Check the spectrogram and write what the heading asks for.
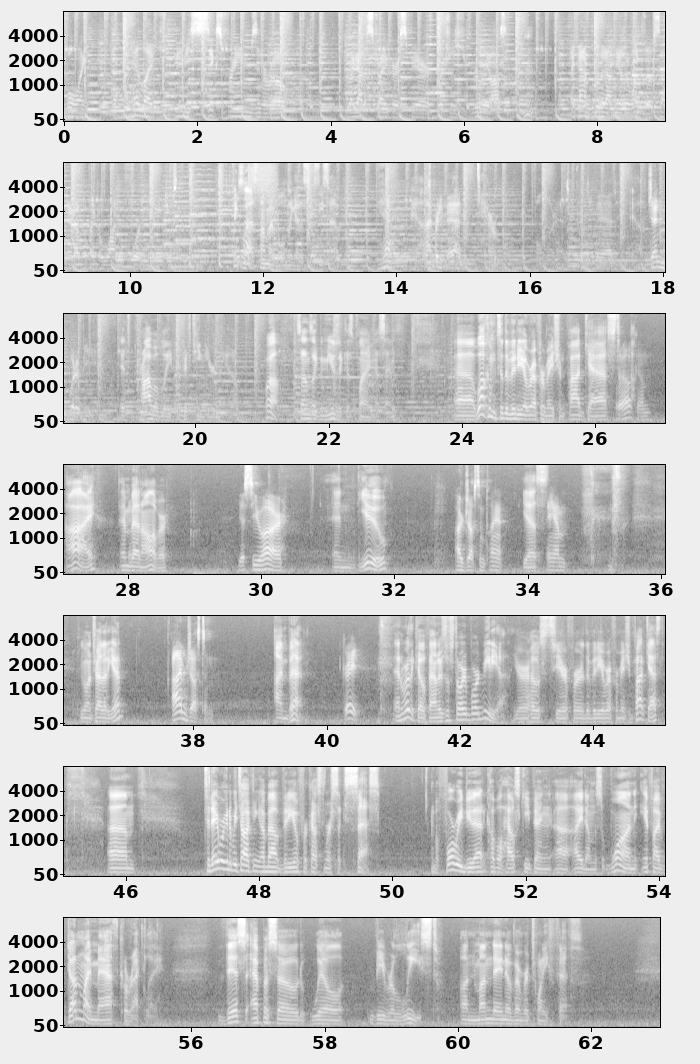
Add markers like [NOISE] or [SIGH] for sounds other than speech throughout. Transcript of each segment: go bowling. I had like maybe six frames in a row I got a strike or a spare, which was really awesome. I kind of blew it on the other ones though, so I ended up with like a 148 or something. I think last time I bowled, I got a 67. Yeah, Yeah, that's I'm- pretty bad. I'm a terrible bowler. That's pretty bad. Yeah. Jen would have beat. It's probably 15 years ago. Well, it sounds like the music is playing us in. Uh, welcome to the Video Reformation Podcast. Welcome. I am Ben Oliver, Yes, you are. and you, are Justin Plant. yes, I Am. [LAUGHS] you want to try that again? I'm Justin. I'm Ben, Great. and we're the co founders of Storyboard Media, your hosts here for the Video Reformation Podcast. Um, today, we're going to be talking about video for customer success. Before we do that, a couple housekeeping uh, items. One, if I've done my math correctly, this episode will be released on Monday, November 25th.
